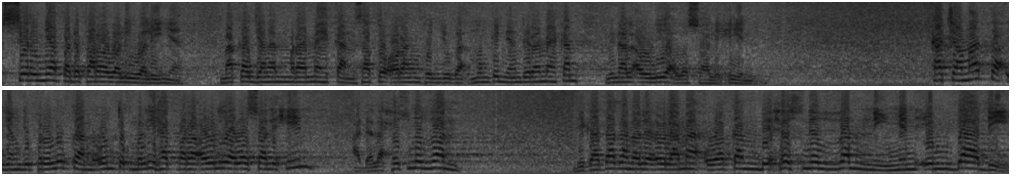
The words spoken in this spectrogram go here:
sirnya pada para wali-walinya maka jangan meremehkan satu orang pun juga. Mungkin yang diremehkan minal awliya wa salihin. Kacamata yang diperlukan untuk melihat para awliya wa salihin adalah husnul dhan dikatakan oleh ulama wa kam bi husnul dhanni min imdadi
